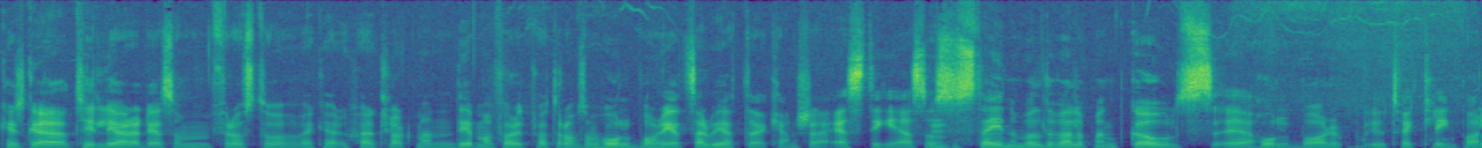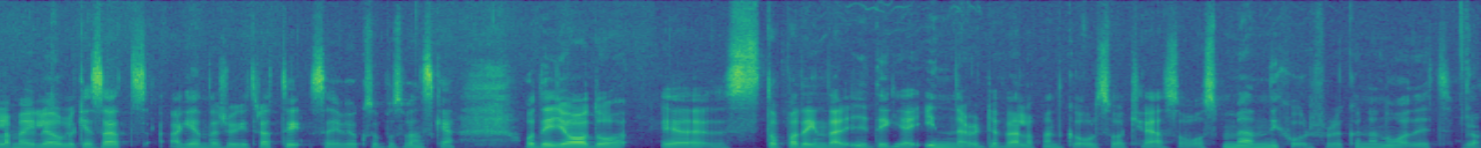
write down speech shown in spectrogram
kanske ska tydliggöra det som för oss då verkar självklart, men det man förut pratade om som hållbarhetsarbete, kanske SDG, alltså mm. Sustainable Development Goals, eh, hållbar utveckling på alla möjliga olika sätt, Agenda 2030 säger vi också på svenska. Och det jag då eh, stoppade in där, IDG, Inner Development Goals, vad krävs av oss människor för att kunna nå dit. Ja.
